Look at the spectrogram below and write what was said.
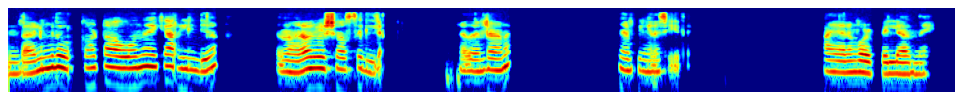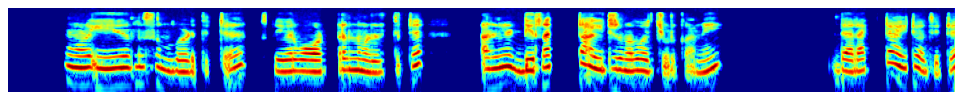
എന്തായാലും ഇത് വർക്കൗട്ട് ആവുമെന്ന് എനിക്കറിയില്ല. എന്നാലും ഒരു വിശ്വാസമില്ല. അതുകൊണ്ടാണ് ഞാനിപ്പോൾ ഇങ്ങനെ ചെയ്തത് ആയാലും കുഴപ്പമില്ല എന്നേ നമ്മൾ ഈ ഒരു സംഭവം എടുത്തിട്ട് സ്പീവർ വാട്ടർ നമ്മൾ എടുത്തിട്ട് അതിന് ഡിറക്റ്റ് ആയിട്ട് നമുക്ക് വെച്ച് കൊടുക്കാമേ. ഡയറക്റ്റ് ആയിട്ട് വെച്ചിട്ട്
